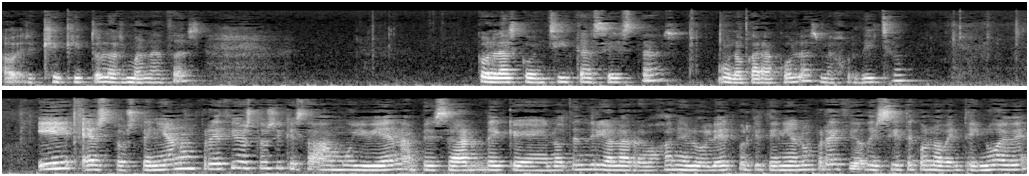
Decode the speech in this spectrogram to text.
A ver, que quito las manazas. Con las conchitas estas, bueno, caracolas, mejor dicho. Y estos tenían un precio, estos sí que estaban muy bien, a pesar de que no tendría la rebaja en el EULET, porque tenían un precio de 7,99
